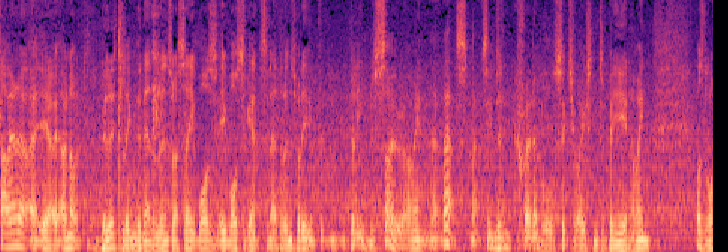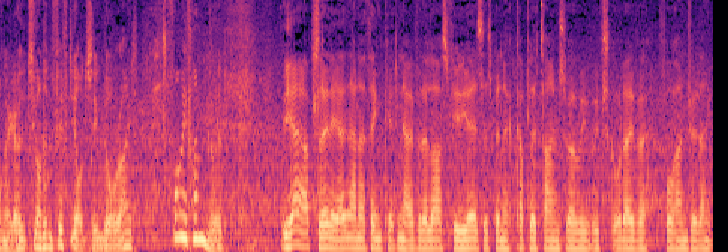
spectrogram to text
I mean, uh, yeah, I'm not belittling the Netherlands. I say it was it was against the Netherlands, but it, but even so, I mean, that, that's that seems an incredible situation to be in. I mean, it wasn't long ago, 250 odd seemed all right. 500. Yeah, absolutely. And, and I think you know over the last few years, there's been a couple of times where we, we've scored over 400. I think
